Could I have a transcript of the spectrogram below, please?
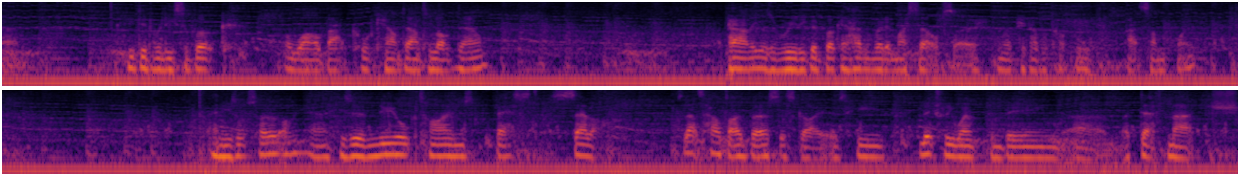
um, he did release a book a while back called Countdown to Lockdown. Apparently, it was a really good book. I haven't read it myself, so I'm going to pick up a copy at some point and he's also oh yeah he's a New York Times bestseller. So that's how diverse this guy is. He literally went from being um, a deathmatch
